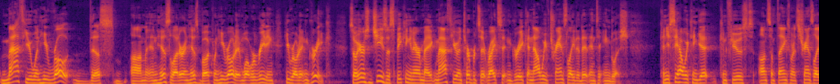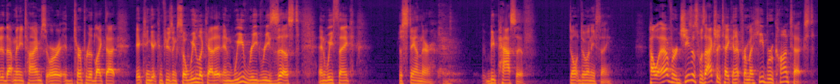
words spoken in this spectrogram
Matthew, when he wrote this um, in his letter, in his book, when he wrote it, what we're reading, he wrote it in Greek. So here's Jesus speaking in Aramaic. Matthew interprets it, writes it in Greek, and now we've translated it into English. Can you see how we can get confused on some things when it's translated that many times or interpreted like that? It can get confusing. So we look at it and we read resist and we think just stand there. Be passive. Don't do anything. However, Jesus was actually taking it from a Hebrew context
